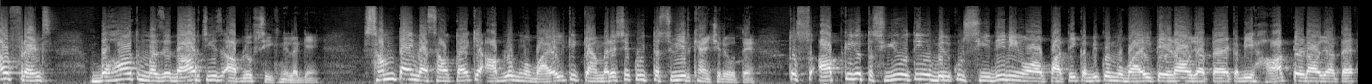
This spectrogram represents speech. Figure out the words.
अब फ्रेंड्स बहुत मज़ेदार चीज़ आप लोग सीखने लगे सम टाइम ऐसा होता है कि आप लोग मोबाइल के कैमरे से कोई तस्वीर खींच रहे होते हैं। तो आपकी जो तस्वीर होती है, वो बिल्कुल सीधी नहीं हो पाती। कभी कोई मोबाइल टेढ़ा हो जाता है, कभी हाथ टेढ़ा हो जाता है।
